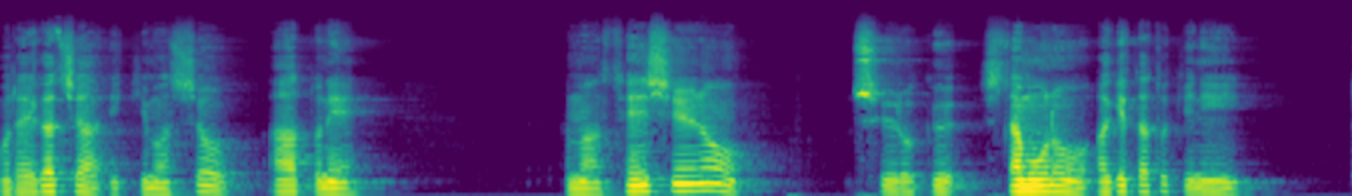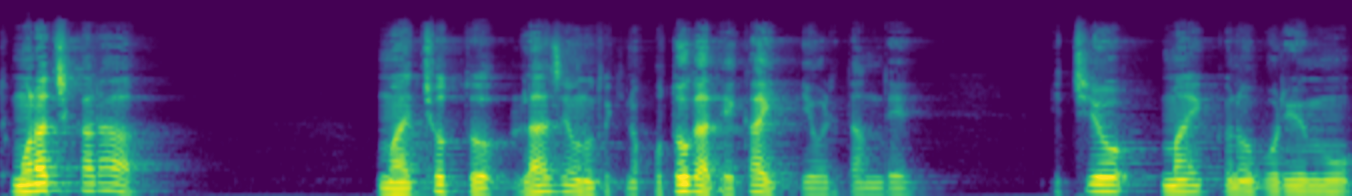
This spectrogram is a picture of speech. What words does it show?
お題ガチャ行きましょう。ああとね、まあ先週の収録したものをあげたときに、友達から、お前ちょっとラジオの時の音がでかいって言われたんで、一応マイクのボリュームを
